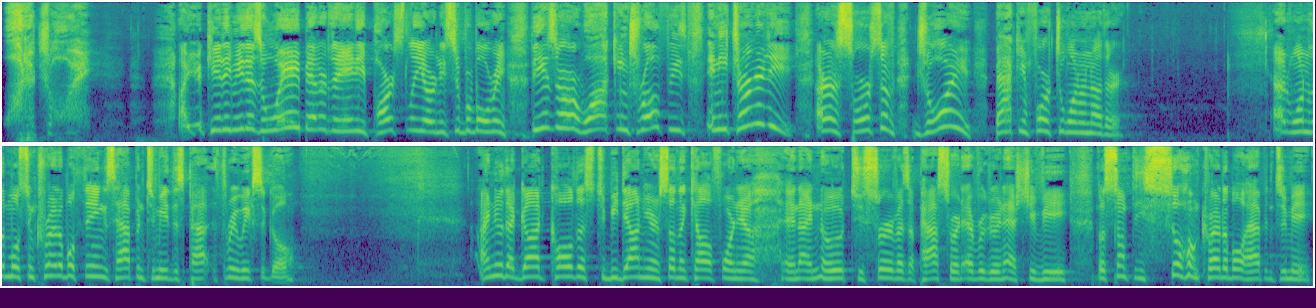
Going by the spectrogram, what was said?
what a joy. Are you kidding me? This is way better than any parsley or any Super Bowl ring. These are walking trophies in eternity, are a source of joy back and forth to one another. I had one of the most incredible things happen to me this past three weeks ago. I knew that God called us to be down here in Southern California, and I know to serve as a pastor at Evergreen SGV, but something so incredible happened to me.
